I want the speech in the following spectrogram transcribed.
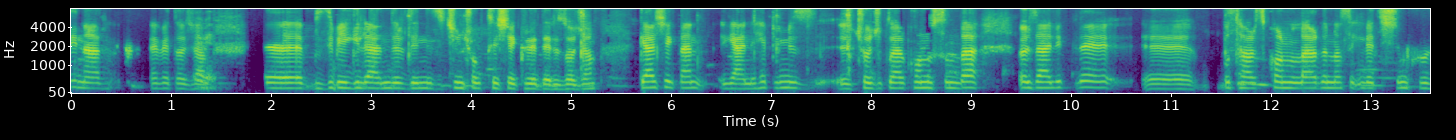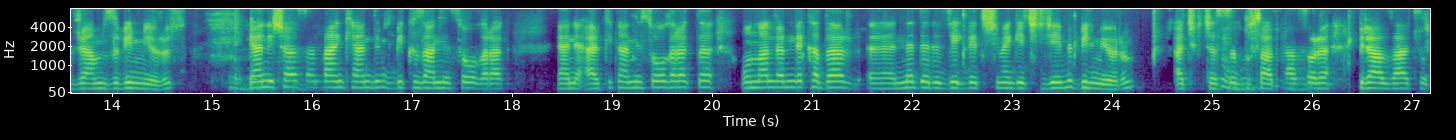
Dinar. Evet hocam. Evet. Ee, bizi bilgilendirdiğiniz için çok teşekkür ederiz hocam. Gerçekten yani hepimiz e, çocuklar konusunda özellikle e, bu tarz konularda nasıl iletişim kuracağımızı bilmiyoruz. Yani şahsen ben kendim bir kız annesi olarak yani erkek annesi olarak da onlarla ne kadar e, ne derece iletişime geçeceğimi bilmiyorum. Açıkçası bu saatten sonra biraz daha çok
